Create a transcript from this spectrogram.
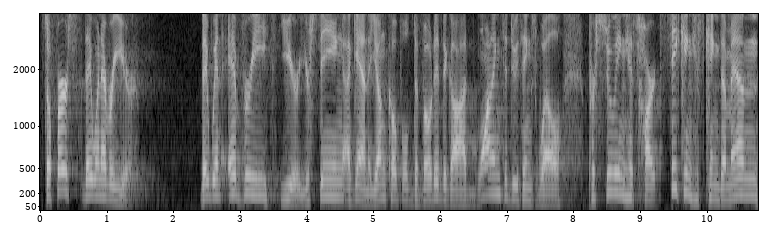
So, first, they went every year. They win every year. You're seeing, again, a young couple devoted to God, wanting to do things well, pursuing his heart, seeking his kingdom. And,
